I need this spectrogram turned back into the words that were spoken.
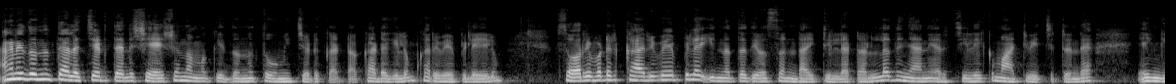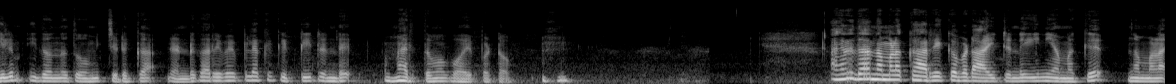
അങ്ങനെ ഇതൊന്ന് തിളച്ചെടുത്തതിന് ശേഷം നമുക്ക് ഇതൊന്ന് തൂമിച്ചെടുക്കാം കേട്ടോ. കടുകിലും കറിവേപ്പിലയിലും സോറി ഇവിടെ ഒരു കറിവേപ്പില ഇന്നത്തെ ദിവസം ഉണ്ടായിട്ടില്ല കേട്ടോ. ഉള്ളത് ഞാൻ ഇറച്ചിയിലേക്ക് മാറ്റി വെച്ചിട്ടുണ്ട്. എങ്കിലും ഇതൊന്ന് തൂമിച്ചെടുക്കുക. രണ്ട് കറിവേപ്പിലൊക്കെ കിട്ടിയിട്ടുണ്ട്. മരുത്തുമ പോയപ്പെട്ടോ അങ്ങനെ ഇതാ നമ്മളെ കറിയൊക്കെ ഇവിടെ ആയിട്ടുണ്ട്. ഇനി നമുക്ക് നമ്മളെ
